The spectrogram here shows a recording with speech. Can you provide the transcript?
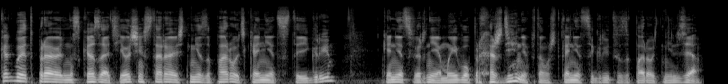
Как бы это правильно сказать? Я очень стараюсь не запороть конец этой игры. Конец, вернее, моего прохождения, потому что конец игры-то запороть нельзя.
